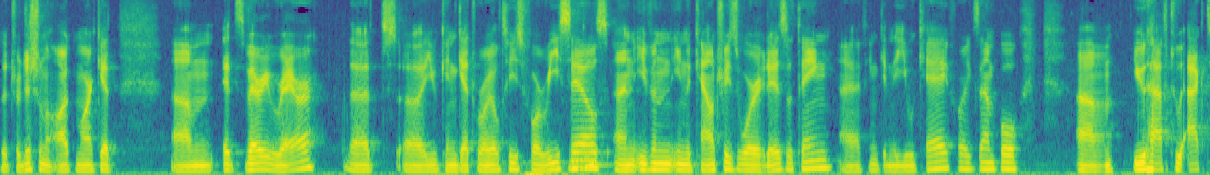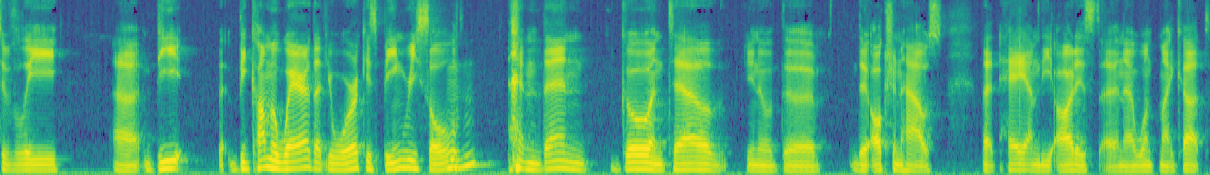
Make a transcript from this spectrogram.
the traditional art market. Um, it's very rare that uh, you can get royalties for resales, and even in the countries where it is a thing, I think in the UK, for example, um, you have to actively uh, be become aware that your work is being resold, and then go and tell you know the the auction house that hey, I'm the artist and I want my cut.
